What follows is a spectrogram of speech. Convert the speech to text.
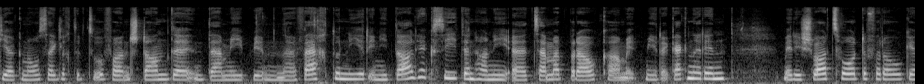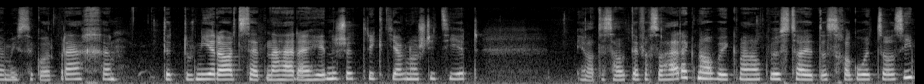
die Diagnose eigentlich dazu entstanden, indem ich bei einem Fechtturnier in Italien war. Dann hatte ich einen Zusammenbrau mit meiner Gegnerin. Mir ist schwarz geworden vor Augen, musste brechen der Turnierarzt hat nachher eine Hirnerschütterung diagnostiziert. Ich habe das halt einfach so hergenommen, weil ich genau gewusst habe, das kann gut so sein.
